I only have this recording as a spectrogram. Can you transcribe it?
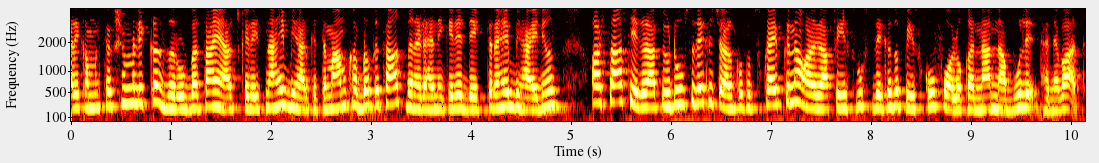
हमारे कमेंट सेक्शन में लिखकर ज़रूर बताएँ। आज के लिए इतना ही। बिहार के तमाम खबरों के साथ बने रहने के लिए देखते रहे बिहार न्यूज़। और साथ ही अगर आप यूट्यूब से देखें, चैनल को सब्सक्राइब करना और अगर आप फेसबुक से देखें तो पेज को फॉलो करना ना भूले। धन्यवाद।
